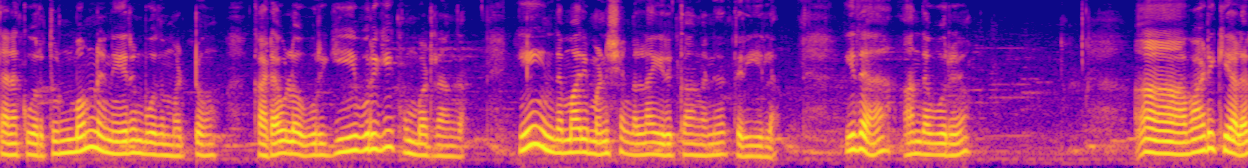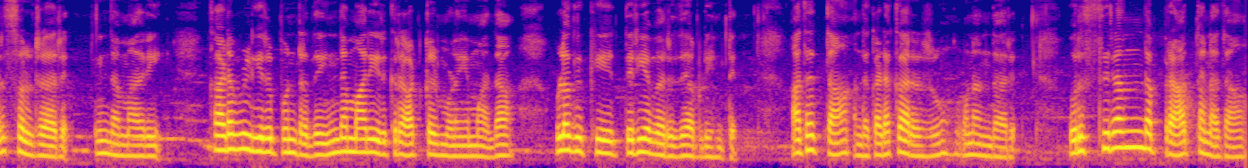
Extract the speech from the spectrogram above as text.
தனக்கு ஒரு துன்பம்னு நேரும்போது மட்டும் கடவுளை உருகி உருகி கும்பிடுறாங்க. ஏன் இந்த மாதிரி மனுஷங்கள்லாம் இருக்காங்கன்னு தெரியல. இதை அந்த ஒரு வாடிக்கையாளர் சொல்கிறாரு இந்த மாதிரி கடவுள் இருப்புன்றது இந்த மாதிரி இருக்கிற ஆட்கள் மூலயமா தான் உலகுக்கு தெரிய வருது அப்படின்ட்டு. அதைத்தான் அந்த கடைக்காரரும் உணர்ந்தார். ஒரு சிறந்த பிரார்த்தனை தான்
